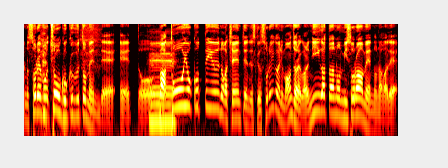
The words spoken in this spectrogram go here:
の、それも超極太麺で、えーっとまあ、東横っていうのがチェーン店ですけど、それ以外にもあるんじゃないかな。新潟の味噌ラーメンの中で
